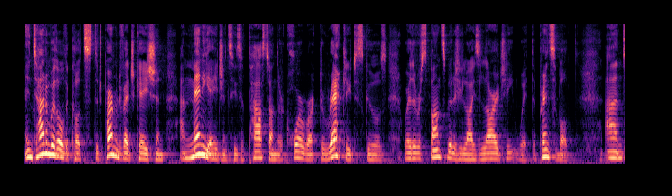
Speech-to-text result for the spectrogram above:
In tandem with all the cuts, the Department of Education and many agencies have passed on their core work directly to schools, where the responsibility lies largely with the principal. And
